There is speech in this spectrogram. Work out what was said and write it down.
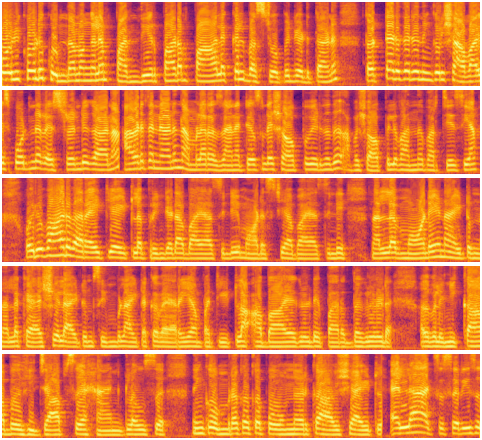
കോഴിക്കോട് കുന്തമംഗലം പന്തീർപ്പാടം പാലക്കൽ ബസ് സ്റ്റോപ്പിന്റെ അടുത്താണ്. തൊട്ടടുത്ത് തന്നെ നിങ്ങൾക്ക് ഒരു ഷവായ് സ്പോട്ടിന്റെ റെസ്റ്റോറന്റ് കാണാം. അവിടെ തന്നെയാണ് നമ്മളെ റസാനറ്റേഴ്സിന്റെ ഷോപ്പ് വരുന്നത്. അപ്പോൾ ഷോപ്പിൽ വന്ന് പർച്ചേസ് ചെയ്യാം. ഒരുപാട് വെറൈറ്റി ആയിട്ടുള്ള പ്രിന്റഡ് അബായാസിന്റെയും മോഡസ്റ്റി അബായാസിന്റെയും നല്ല മോഡേൺ ആയിട്ടും നല്ല കാഷ്വൽ ആയിട്ടും സിമ്പിൾ ആയിട്ടൊക്കെ വെയർ ചെയ്യാൻ പറ്റിയിട്ടുള്ള അബായകളുടെ പർദ്ദകളുടെ അതുപോലെ നിക്കാബ് ഹിജാബ്സ് ഹാൻഡ് ഗ്ലൗസ് നിങ്ങൾക്ക് ഉമ്രക്കൊക്കെ പോകുന്നവർക്ക് ആവശ്യമായിട്ടുള്ള എല്ലാ ആക്സസറീസ്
